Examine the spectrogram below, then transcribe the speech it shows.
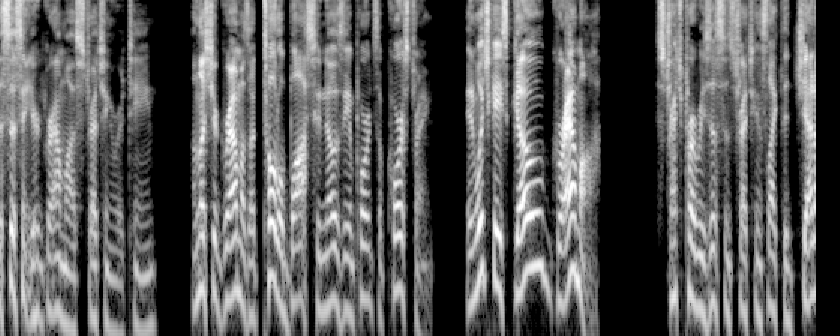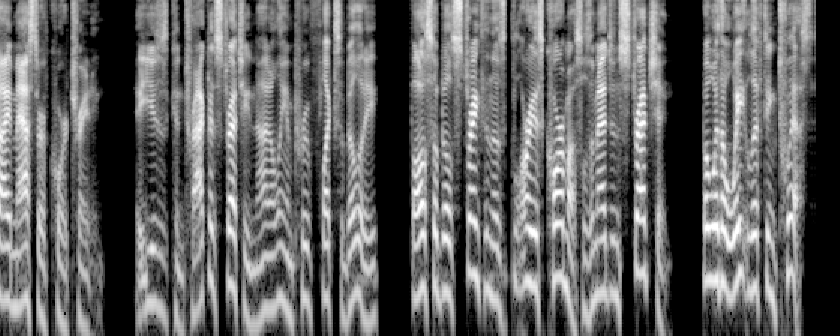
This isn't your grandma's stretching routine, unless your grandma's a total boss who knows the importance of core strength, in which case, go grandma. Stretch Pro resistance stretching is like the Jedi master of core training. It uses contracted stretching not only improve flexibility, but also builds strength in those glorious core muscles. Imagine stretching, but with a weightlifting twist.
